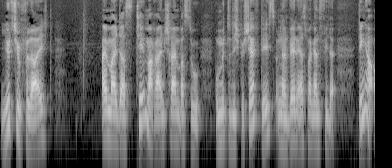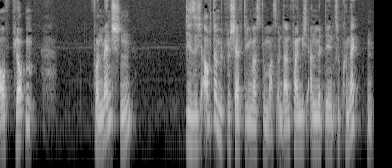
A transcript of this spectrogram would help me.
YouTube vielleicht einmal das Thema reinschreiben, was du, womit du dich beschäftigst. Und dann werden erstmal ganz viele Dinge aufploppen von Menschen, die sich auch damit beschäftigen, was du machst. Und dann fang dich an, mit denen zu connecten.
